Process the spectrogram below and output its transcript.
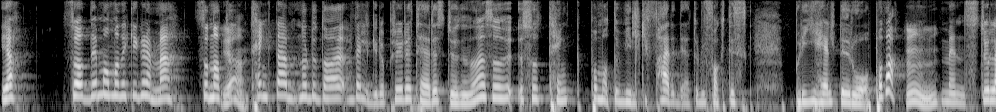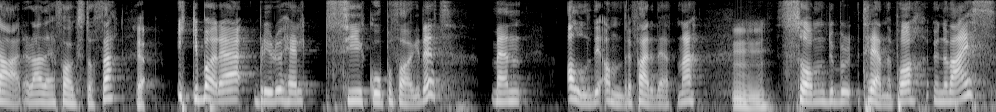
Ja. Så det må man ikke glemme. Sånn at, yeah. tenk deg, Når du da velger å prioritere studiene, så, så tenk på en måte hvilke ferdigheter du faktisk blir helt rå på da, mens du lærer deg det fagstoffet. Yeah. Ikke bare blir du helt sykt god på faget ditt, men alle de andre ferdighetene Mm. som du trener på underveis,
